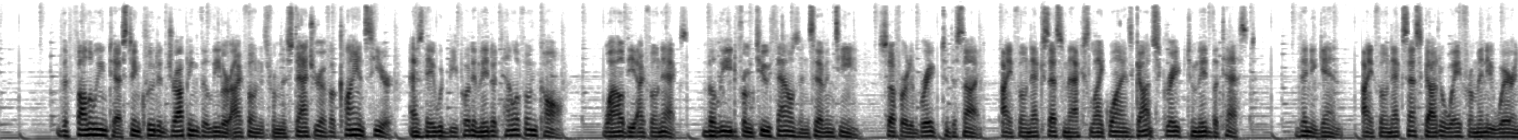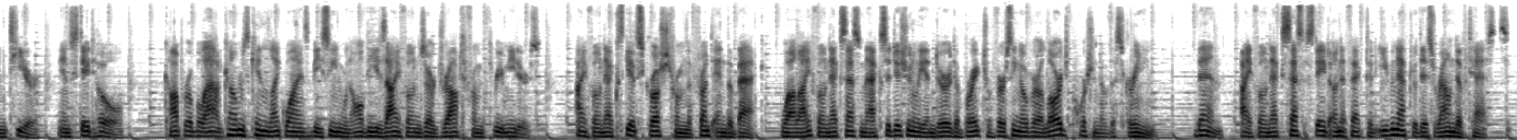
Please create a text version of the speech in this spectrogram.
The following test included dropping the leader iPhones from the stature of a client's ear, as they would be put amid a telephone call. While the iPhone X, the lead from 2017, suffered a break to the side, iPhone XS Max likewise got scraped amid the test. Then again, iPhone XS got away from any wear and tear, and stayed whole. Comparable outcomes can likewise be seen when all these iPhones are dropped from 3 meters. iPhone X gets crushed from the front and the back, while iPhone XS Max additionally endured a break traversing over a large portion of the screen. Then, iPhone XS stayed unaffected even after this round of tests.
